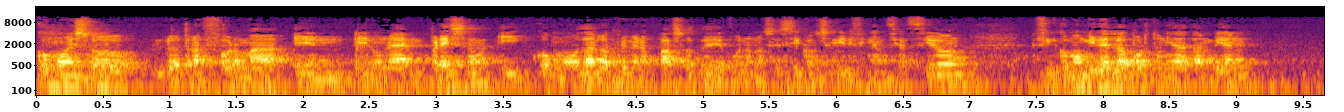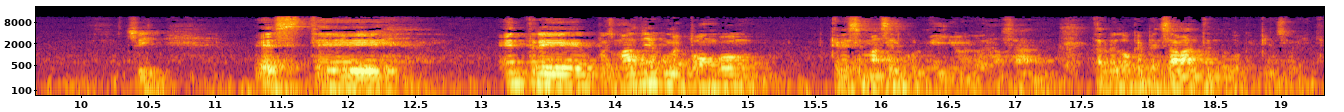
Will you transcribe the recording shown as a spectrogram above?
¿Cómo eso lo transforma en, en, una empresa y cómo dar los primeros pasos de, bueno, no sé si conseguir financiación, en fin, cómo mides la oportunidad también? Sí, este, entre, pues más viejo me pongo, crece más el colmillo, ¿verdad? O sea, tal vez lo que pensaba antes no es lo que pienso ahorita.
